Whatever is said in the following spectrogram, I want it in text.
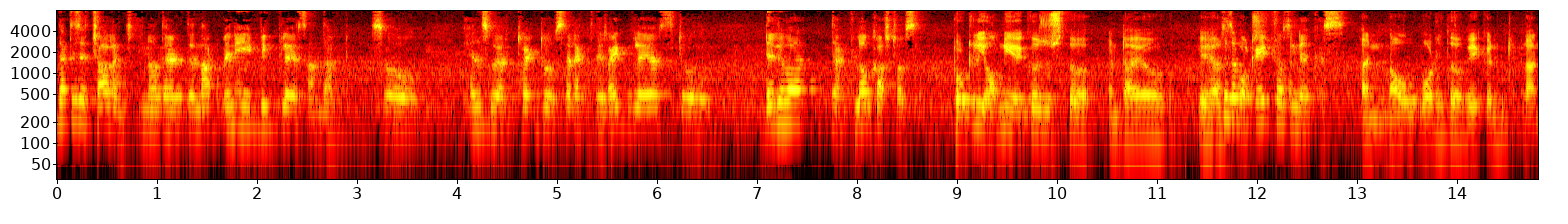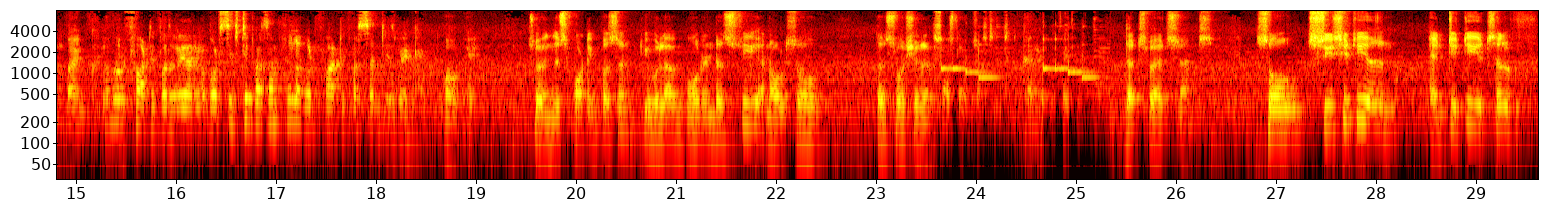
That is a challenge. You know, there, there are not many big players on that. So hence we are trying to select the right players to deliver that low cost housing. Totally, how many acres is the entire area? It is about 8,000 acres. And now, what is the vacant land bank? About 40%. We are about 60% full, about 40% is vacant. Okay. So in this 40%, you will have more industry and also the social infrastructure. Correct. Okay. That's where it stands. So CCT as an entity itself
